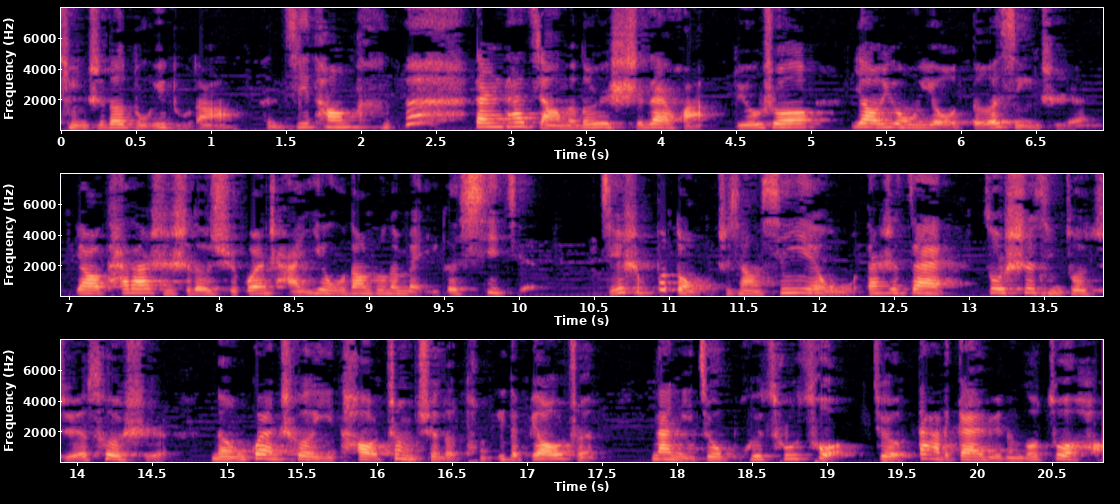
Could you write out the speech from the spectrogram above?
挺值得读一读的啊，很鸡汤，但是他讲的都是实在话，比如说要用有德行之人，要踏踏实实的去观察业务当中的每一个细节，即使不懂这项新业务，但是在做事情、做决策时，能贯彻一套正确的、统一的标准，那你就不会出错，就有大的概率能够做好。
